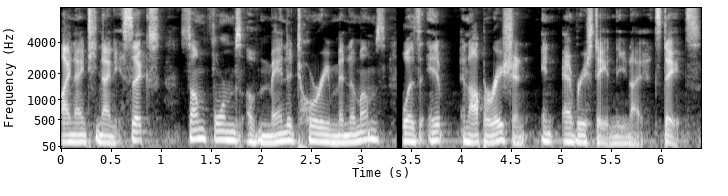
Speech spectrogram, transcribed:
By 1996, some forms of mandatory minimums was in operation in every state in the United States.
